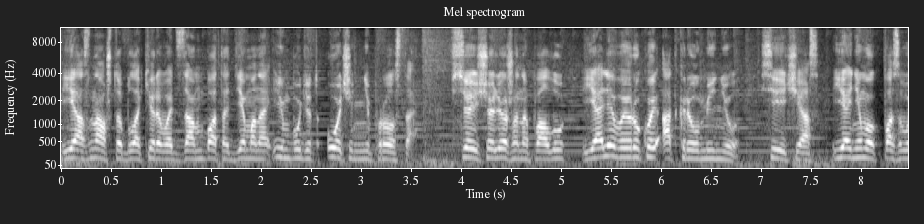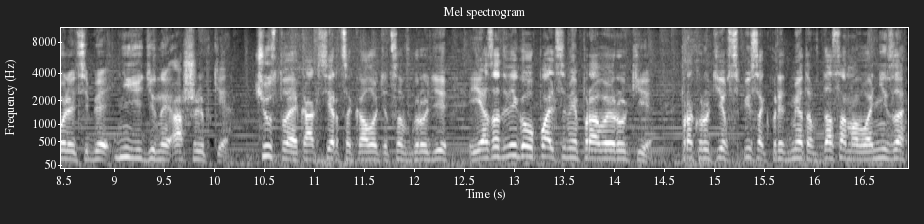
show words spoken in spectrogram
Я знал, что блокировать зомбата демона им будет очень непросто. Все еще лежа на полу, я левой рукой открыл меню. Сейчас я не мог позволить себе ни единой ошибки. Чувствуя, как сердце колотится в груди, я задвигал пальцами правой руки. Прокрутив список предметов до самого низа,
